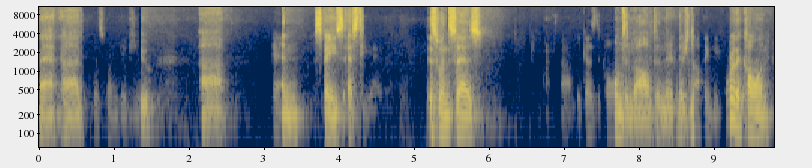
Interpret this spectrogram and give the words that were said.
Matt. Uh, this one gives you uh, n space STA. This one says uh, because the colon's involved and there, there's nothing before the colon,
